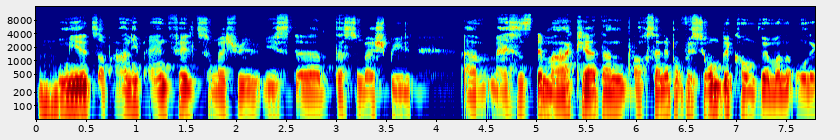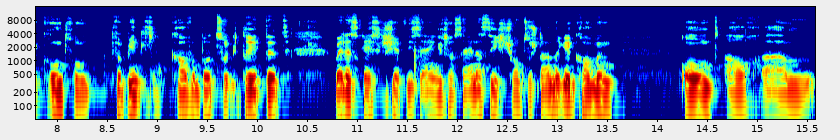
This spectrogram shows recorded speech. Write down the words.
mhm. Mir jetzt auf Anhieb einfällt zum Beispiel, ist, äh, dass zum Beispiel äh, meistens der Makler dann auch seine Provision bekommt, wenn man ohne Grund vom verbindlichen Kaufangebot zurücktretet, weil das Restgeschäft ist eigentlich aus seiner Sicht schon zustande gekommen. Und auch ähm,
